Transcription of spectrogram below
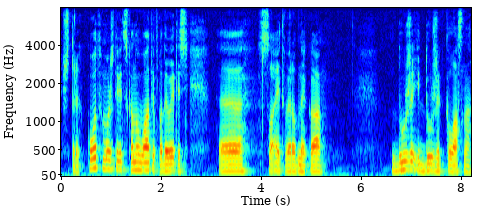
Штрих-код можете відсканувати, подивитись е, сайт виробника. Дуже і дуже класна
